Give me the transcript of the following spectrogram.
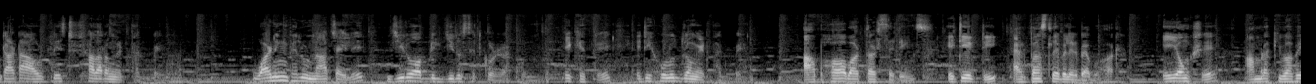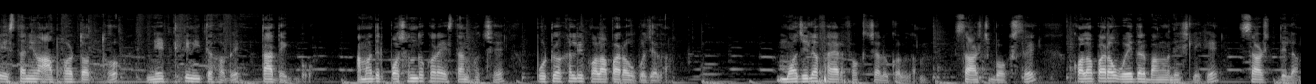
ডাটা আউটলিস্ট সাদা রঙের থাকবে। ওয়ার্নিং ভ্যালু না চাইলে জিরো অবলিক জিরো সেট করে রাখুন। এক্ষেত্রে এটি হলুদ রঙের থাকবে। আবহাওয়া বার্তার সেটিংস। এটি একটি অ্যাডভান্স লেভেলের ব্যবহার। এই অংশে আমরা কীভাবে স্থানীয় আবহাওয়ার তথ্য নেট থেকে নিতে হবে তা দেখব। আমাদের পছন্দ করা স্থান হচ্ছে পটুয়াখালীর কলাপাড়া উপজেলা। মজিলা ফায়ারফক্স চালু করলাম। সার্চ বক্সে কলাপাড়া ওয়েদার বাংলাদেশ লিখে সার্চ দিলাম।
